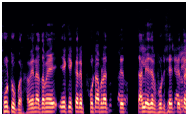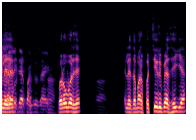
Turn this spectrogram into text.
ફૂટ ઉપર. હવે ના તમે એક એકરે ફૂટ આપણા ચાલીસ હજાર ફૂટ છે તેતાલીસ હજાર. બરોબર છે? એટલે તમારે પચીસ રૂપિયા થઈ ગયા.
